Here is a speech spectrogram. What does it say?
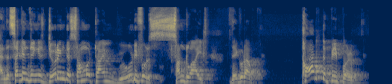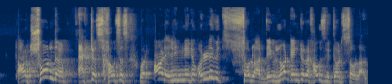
And the second thing is during the summertime, beautiful sunlight, they could have taught the people or shown the actors' houses were all illuminated only with solar. They will not enter a house without solar.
